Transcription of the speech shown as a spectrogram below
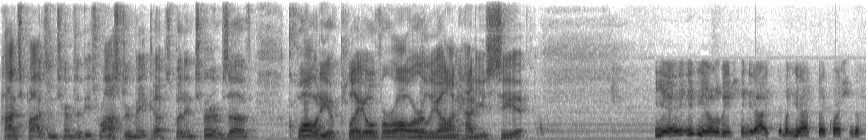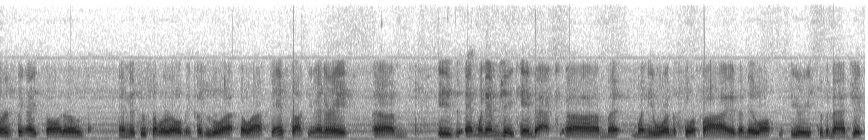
hodgepodge in terms of these roster makeups but in terms of quality of play overall early on, how do you see it? Yeah, it, you know, it'll be interesting. I, when you asked that question, the first thing I thought of, and this is somewhat relevant because of the, la- the Last Dance documentary, um, is when MJ came back, um, when he wore the 4-5 and they lost the series to the Magic.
